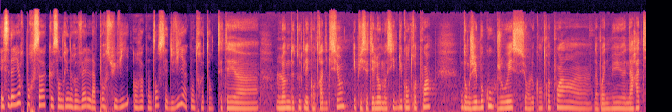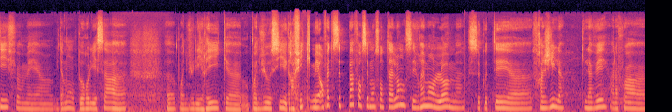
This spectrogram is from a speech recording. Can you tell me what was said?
Et c'est d'ailleurs pour ça que Sandrine Revel l'a poursuivi en racontant cette vie à contretemps. C'était euh, l'homme de toutes les contradictions, et puis c'était l'homme aussi du contrepoint. Donc j'ai beaucoup joué sur le contrepoint euh, d'un point de vue narratif, mais euh, évidemment on peut relier ça euh, au point de vue lyrique, au point de vue aussi graphique. Mais en fait c'est pas forcément son talent, c'est vraiment l'homme, ce côté fragile qu'il avait, à la fois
